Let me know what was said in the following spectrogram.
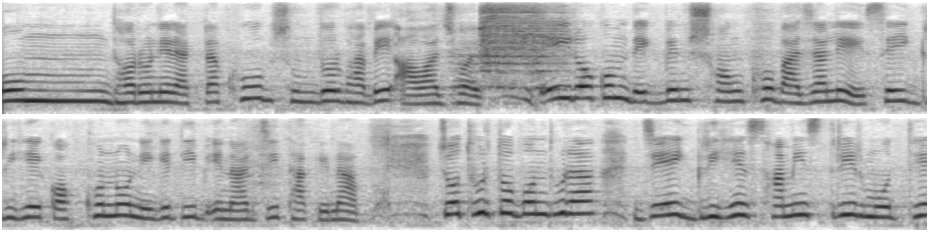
ওম ধরনের একটা খুব সুন্দরভাবে আওয়াজ হয়। এই রকম দেখবেন শঙ্খ বাজালে সেই গৃহে কখনো নেগেটিভ এনার্জি থাকে না। চতুর্থ বন্ধুরা, যেই গৃহে স্বামী স্ত্রীর মধ্যে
